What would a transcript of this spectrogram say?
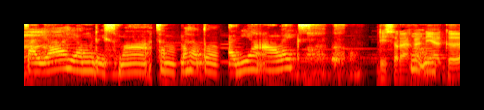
saya yang Risma, sama satu lagi yang Alex. Diserahkannya ke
